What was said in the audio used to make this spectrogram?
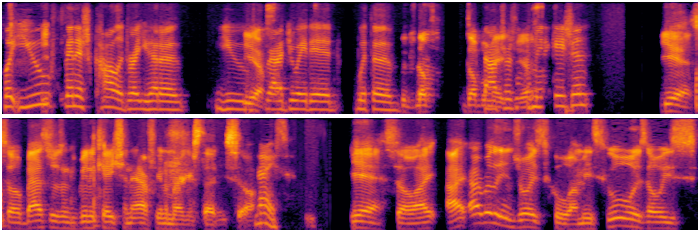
But you Yeah. finished college, right? You had a you Yeah. graduated with a double major. bachelor's in Yeah. communication. yeah. So bachelor's in communication, African American studies. So Nice. Yeah, so I, I, I really enjoyed school. I mean, school has always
